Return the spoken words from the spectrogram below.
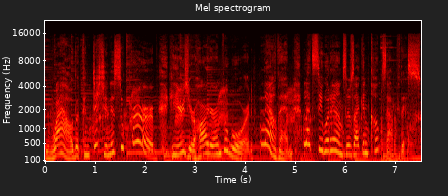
Wow, the condition is superb. Here's your hard-earned reward. Now then, let's see what answers I can coax out of this.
